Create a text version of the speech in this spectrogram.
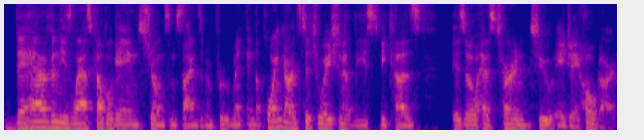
they have in these last couple games shown some signs of improvement in the point guard situation, at least because Izzo has turned to AJ Hoggard.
